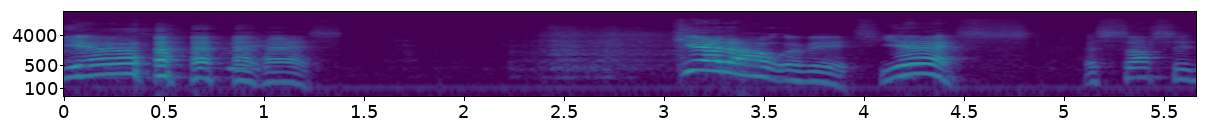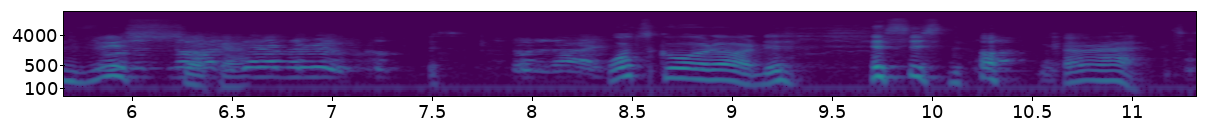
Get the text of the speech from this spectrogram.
Yes! Get out of it! Yes! Assassin this sucker. What's going on? This is not correct.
